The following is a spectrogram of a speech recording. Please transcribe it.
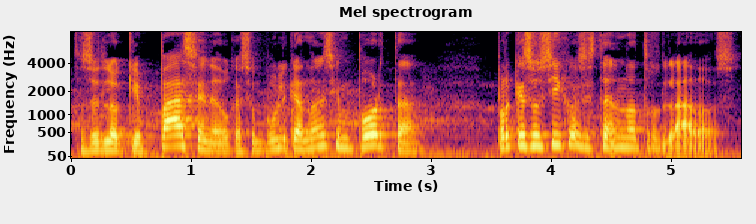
Entonces lo que pasa en la educación pública no les importa, porque sus hijos están en otros lados.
